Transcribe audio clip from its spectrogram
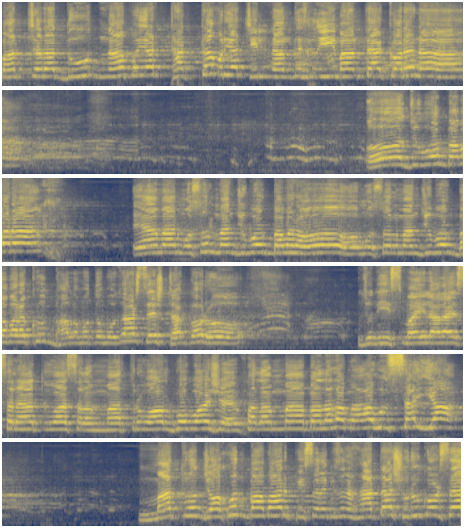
বাচ্চারা দুধ না পাইয়া ঠাট্টা মারিয়া চিল্লান ইমান ত্যাগ করে না। ও যুবক বাবারা, এ আমার মুসলমান যুবক বাবারা, ও মুসলমান যুবক বাবারা, খুব ভালো মতো বোঝার চেষ্টা করো। যদি ইসমাইল আলাই সালাম মাত্র অল্প বয়সে, ফালাম্মা বালালা মাহুসাইয়া মাত্র যখন বাবার পিছনে পিছনে হাঁটা শুরু করছে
